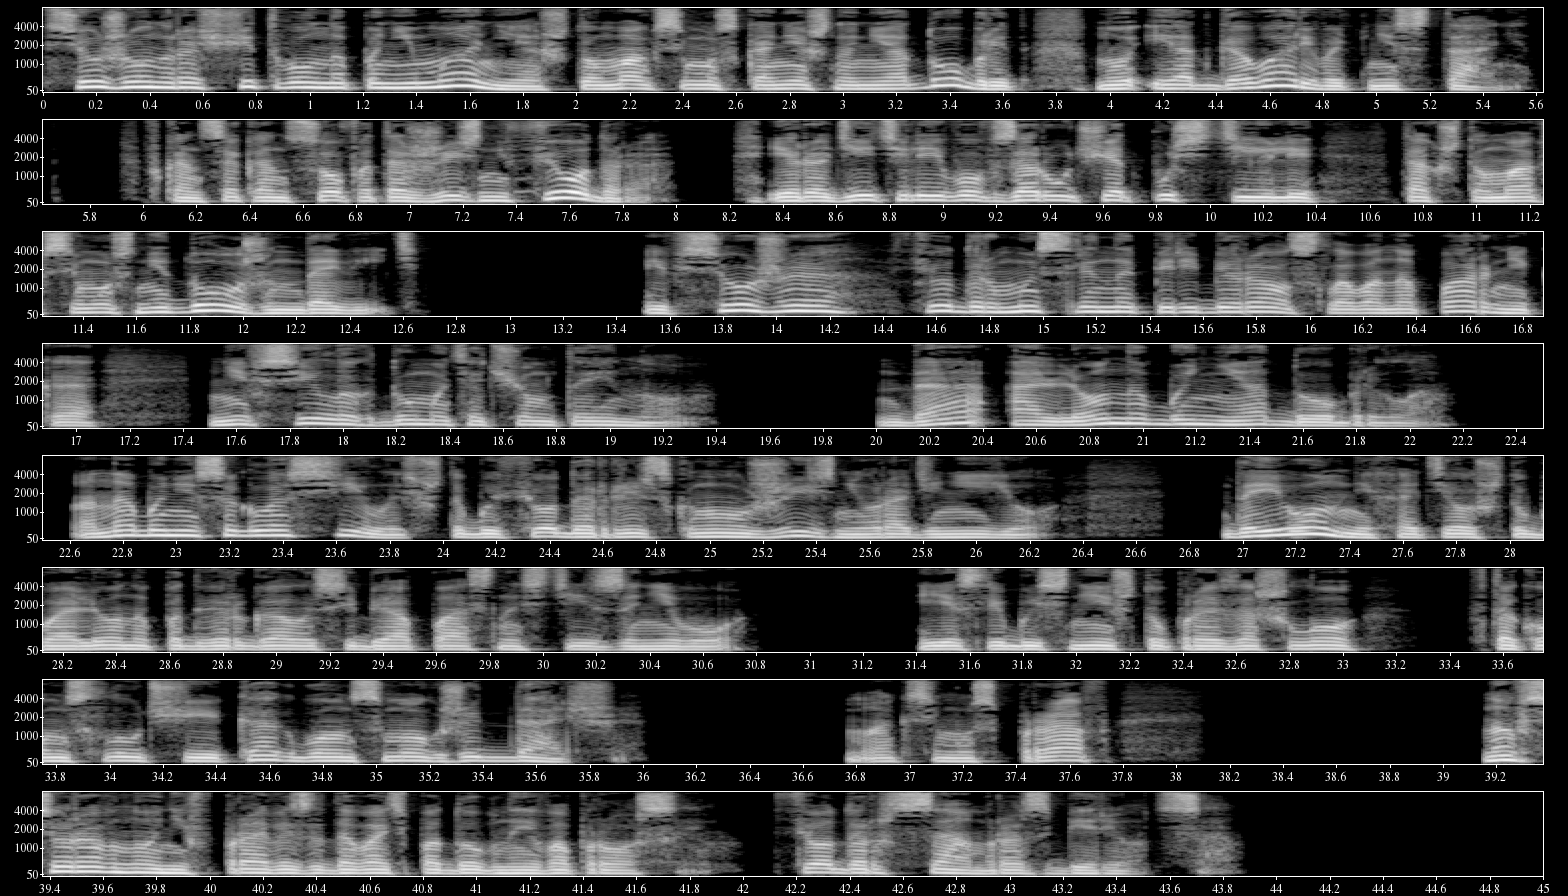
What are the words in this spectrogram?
Все же он рассчитывал на понимание, что Максимус, конечно, не одобрит, но и отговаривать не станет. В конце концов, это жизнь Федора, и родители его в заручье отпустили, так что Максимус не должен давить. И все же Федор мысленно перебирал слова напарника, не в силах думать о чем-то ином. Да, Алена бы не одобрила. Она бы не согласилась, чтобы Федор рискнул жизнью ради нее — да и он не хотел, чтобы Алена подвергала себе опасности из-за него. Если бы с ней что произошло, в таком случае как бы он смог жить дальше? Максимус прав, но все равно не вправе задавать подобные вопросы. Федор сам разберется.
